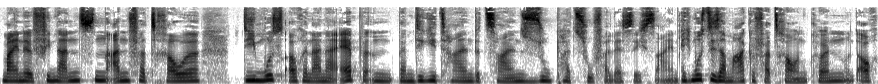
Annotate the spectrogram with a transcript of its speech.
meine Finanzen anvertraue, die muss auch in einer App beim digitalen Bezahlen super zuverlässig sein. Ich muss dieser Marke vertrauen können und auch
